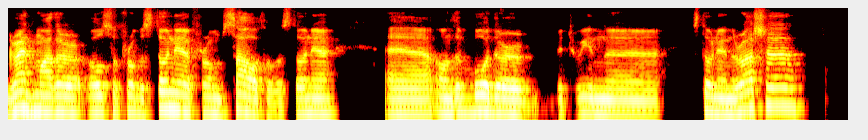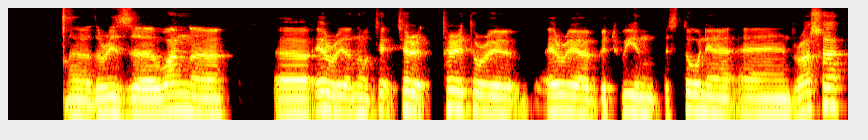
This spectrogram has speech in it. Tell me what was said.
grandmother also from Estonia, from south of Estonia, uh, on the border between uh, Estonia and Russia. Uh, there is one uh, area, no ter- territory area between Estonia and Russia.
